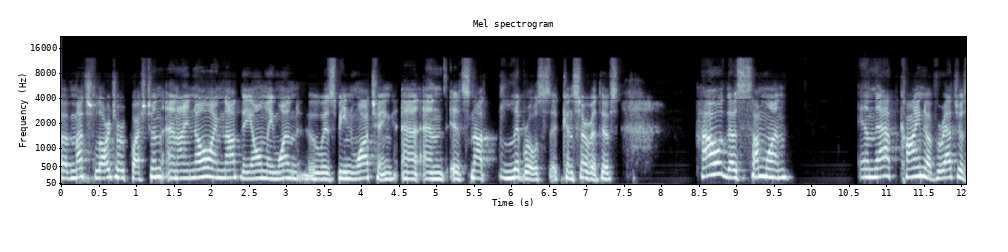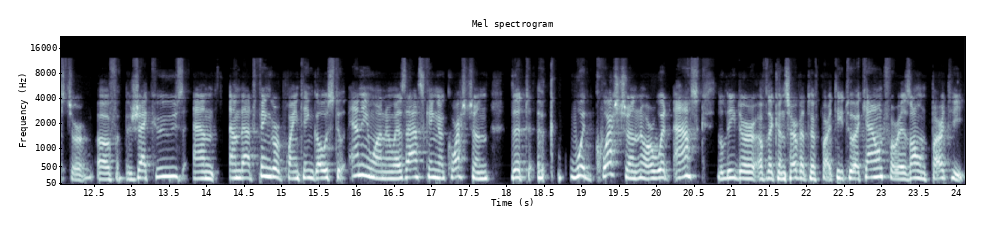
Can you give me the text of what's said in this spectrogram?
a much larger question, and I know I'm not the only one who has been watching, uh, and it's not liberals, uh, conservatives. How does someone in that kind of register of j'accuse and and that finger pointing goes to anyone who is asking a question that would question or would ask the leader of the conservative party to account for his own party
